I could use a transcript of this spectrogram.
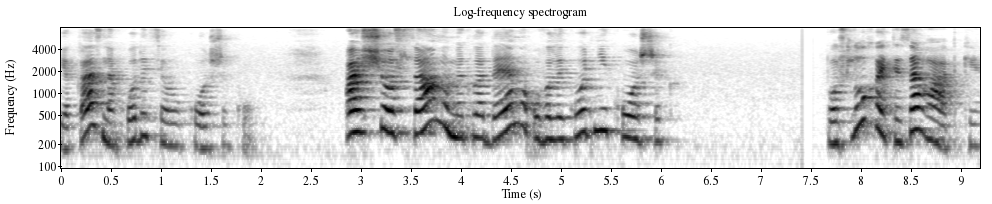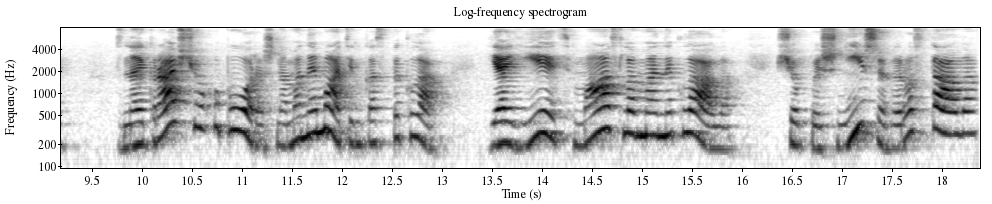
яка знаходиться у кошику. А що саме ми кладемо у великодній кошик? Послухайте загадки. З найкращого борошна мене матінка спекла, яєць, масла в мене клала, щоб пишніше виростала.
